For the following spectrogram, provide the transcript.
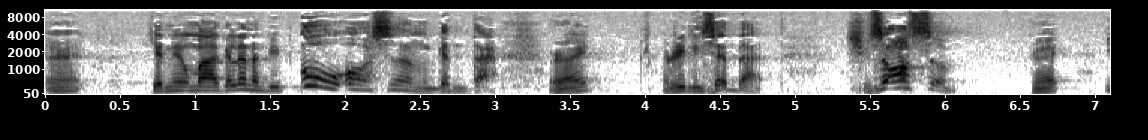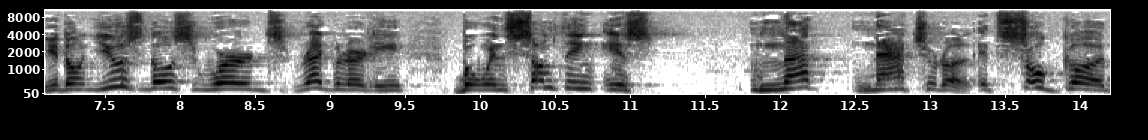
Right? Kaya yung umaga lang, oh, awesome, ganda. Right? I really said that. She was awesome. Right? You don't use those words regularly, but when something is not natural, it's so good,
